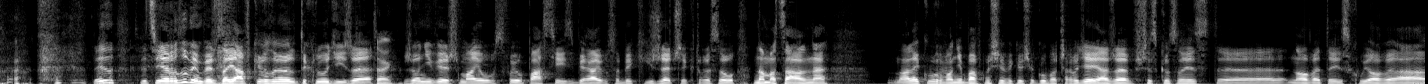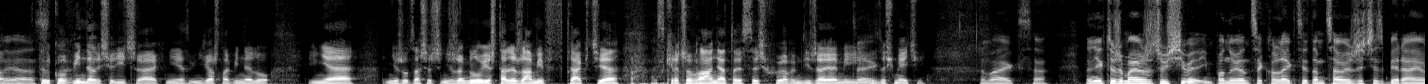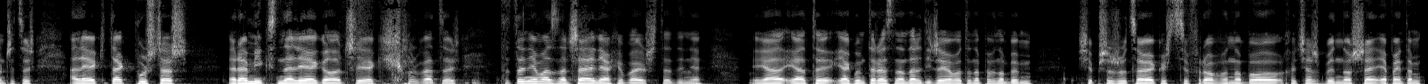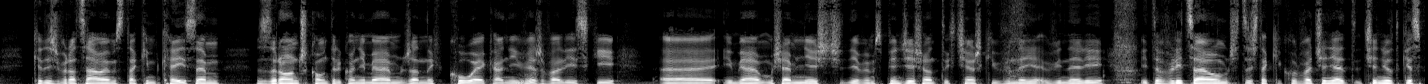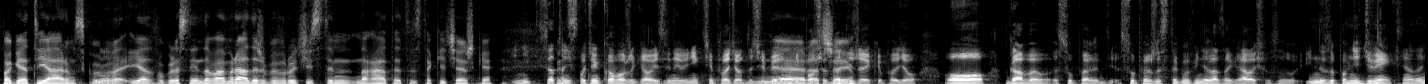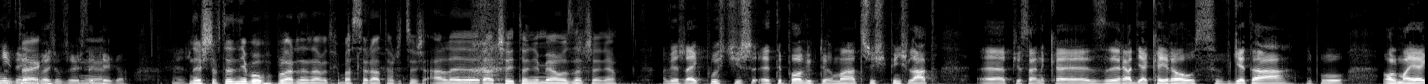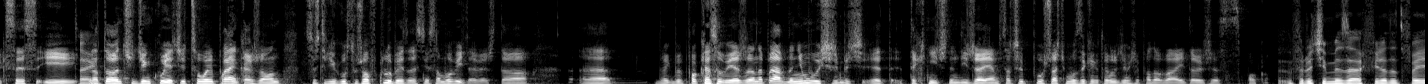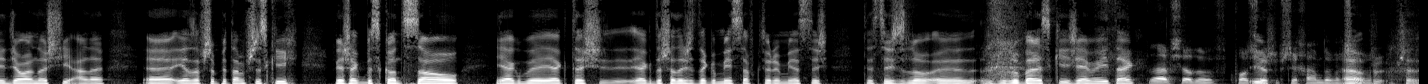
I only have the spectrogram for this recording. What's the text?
To jest, więc ja rozumiem, wiesz, zajawkę, rozumiem tych ludzi, że, Tak. że oni, wiesz, mają swoją pasję i zbierają sobie jakieś rzeczy, które są namacalne, no ale kurwa, nie bawmy się w jakiegoś kurwa czarodzieja, że wszystko, co jest e, nowe, to jest chujowe, a No tylko winyl się liczy, a jak nie, nie grasz na winylu i nie, nie rzucasz jeszcze, nie żonglujesz talerzami w trakcie skreczowania, to jesteś chujowym DJ-em i Tak. do śmieci. No Maxa. No niektórzy mają rzeczywiście imponujące kolekcje, tam całe życie zbierają czy coś, ale jak i tak puszczasz remix Nelly'ego, czy jakiś kurwa coś, to to nie ma znaczenia chyba już wtedy, nie? Ja, ja to, jakbym teraz nadal DJ-ował, to na pewno bym się przerzucał jakoś cyfrowo, no bo chociażby noszę, ja pamiętam kiedyś wracałem z takim case'em z rączką, tylko nie miałem żadnych kółek, ani wiesz, walizki, i miałem, musiałem nieść, nie wiem, z 50 tych ciężkich winy, winyli i to w liceum, czy coś takie, kurwa, cienie, cieniutkie spaghetti arms, kurwa, No. i ja w ogóle sobie nie dawałem rady, żeby wrócić z tym na chatę, to jest takie ciężkie. I nikt za to Więc- nie podziękował, że grałeś z winyli. Nikt nie powiedział do ciebie, Nie, nie, poszedł raczej- na i powiedział o, Gaweł, super, super, że z tego winyla zagrałeś. Inny zupełnie dźwięk, nie? No nigdy Tak, nie powiedział czegoś nie. takiego. No jeszcze wtedy nie było popularne nawet chyba Serato czy coś, ale raczej to nie miało znaczenia. A wiesz, a jak puścisz e, typowi, który ma 35 lat, e, piosenkę z radia K-Rose w GTA, typu All My Exes i Tak. no to on ci dziękuję, ci całuje po rękach, że on coś takiego usłyszał w klubie, to jest niesamowite, wiesz, to e, jakby pokazuje, że naprawdę nie musisz być e, te- technicznym DJ-em, wystarczy puszczać muzykę, która ludziom się podoba i to już jest spoko. Wrócimy za chwilę do twojej działalności, ale e, ja zawsze pytam wszystkich, wiesz, jakby skąd są, jakby jak ktoś, jak doszedłeś do tego miejsca, w którym jesteś, ty jesteś z, lu, e, z lubelskiej ziemi, tak? Tak, wsiadłem w pociąg Już. i przyjechałem do A, Warszawy, pr- prze,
